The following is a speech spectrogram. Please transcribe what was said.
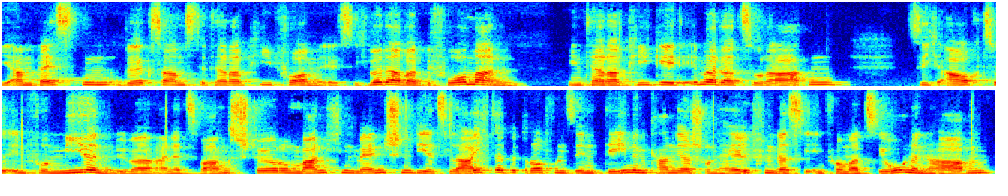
die am besten wirksamste Therapieform ist. Ich würde aber, bevor man in Therapie geht, immer dazu raten, sich auch zu informieren über eine Zwangsstörung. Manchen Menschen, die jetzt leichter betroffen sind, denen kann ja schon helfen, dass sie Informationen haben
